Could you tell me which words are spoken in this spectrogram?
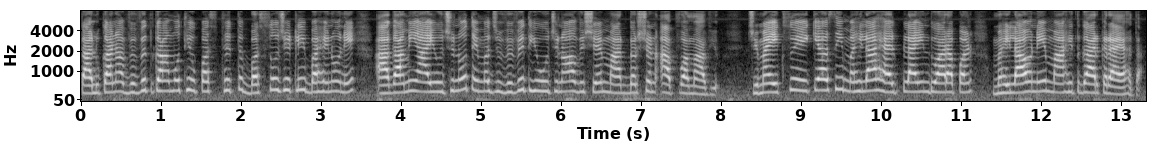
તાલુકાના વિવિધ ગામોથી ઉપસ્થિત બસો જેટલી બહેનોને આગામી આયોજનો તેમજ વિવિધ યોજનાઓ વિશે માર્ગદર્શન આપવામાં આવ્યું. જેમાં એકસો એક્યાસી મહિલા હેલ્પલાઇન દ્વારા પણ મહિલાઓને માહિતગાર કરાયા હતા.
